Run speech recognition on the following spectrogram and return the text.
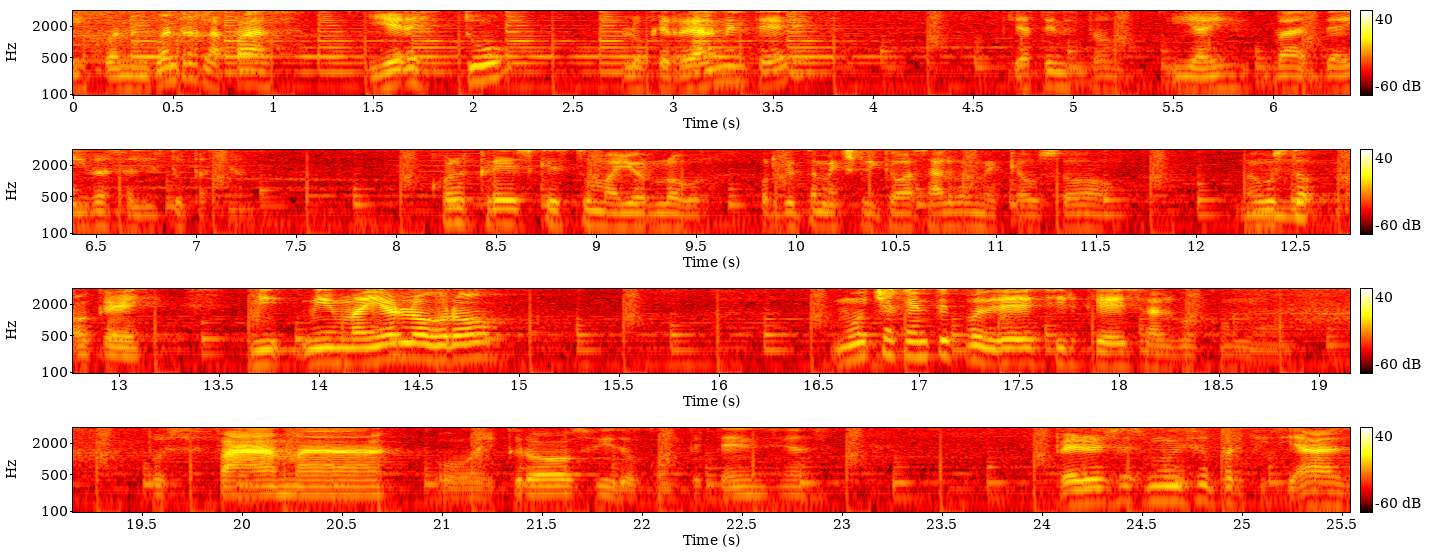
Y cuando encuentras la paz y eres tú lo que realmente eres, ya tienes todo. Y ahí va, de ahí va a salir tu pasión. ¿Cuál crees que es tu mayor logro? Porque ahorita me explicabas algo y me causó... Me gustó. Mm, Ok. Mi, mi mayor logro. Mucha gente podría decir que es algo como. Pues fama. O el crossfit o competencias. Pero eso es muy superficial.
